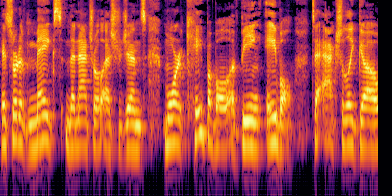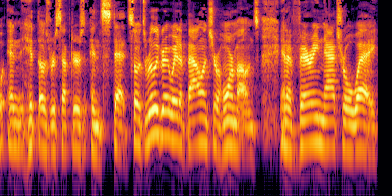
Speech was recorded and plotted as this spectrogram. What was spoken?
it sort of makes the natural estrogens more capable of being able to actually go and hit those receptors instead. So it's a really great way to balance your hormones in a very natural way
